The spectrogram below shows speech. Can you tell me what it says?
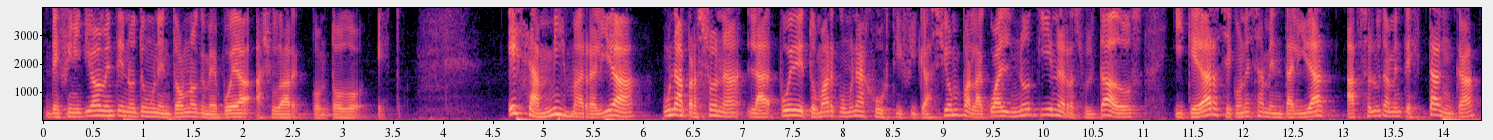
definitivamente no tengo un entorno que me pueda ayudar con todo esto. Esa misma realidad una persona la puede tomar como una justificación por la cual no tiene resultados y quedarse con esa mentalidad absolutamente estanca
